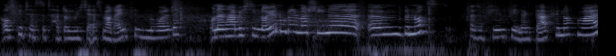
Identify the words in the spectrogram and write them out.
ausgetestet hatte und mich da erstmal reinfinden wollte. Und dann habe ich die neue Nudelmaschine ähm, benutzt. Also vielen, vielen Dank dafür nochmal.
